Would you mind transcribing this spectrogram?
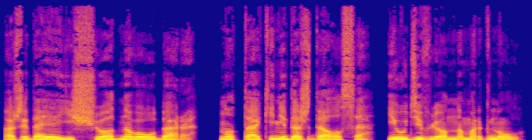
ожидая еще одного удара, но так и не дождался и удивленно моргнул.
